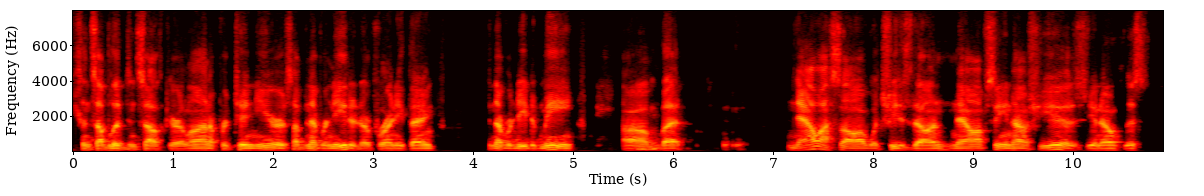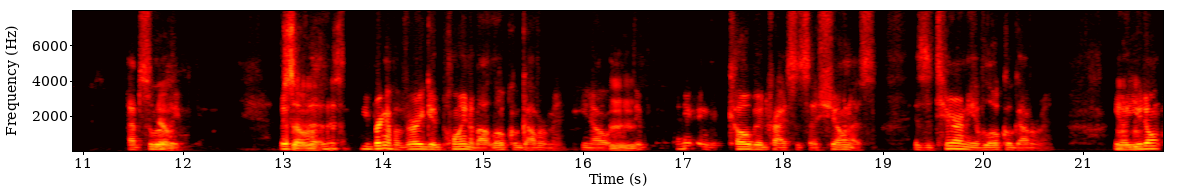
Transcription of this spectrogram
since I've lived in South Carolina for 10 years. I've never needed her for anything. She never needed me. Um, mm-hmm. But now I saw what she's done. Now I've seen how she is, you know, this. Absolutely. You know, this, so this, you bring up a very good point about local government. You know, mm-hmm. if anything the COVID crisis has shown us is the tyranny of local government. You know, mm-hmm. you don't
